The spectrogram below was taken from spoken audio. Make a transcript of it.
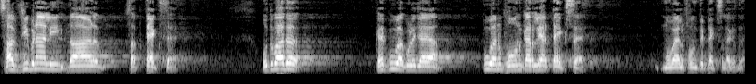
ਸਬਜ਼ੀ ਬਣਾ ਲਈ, ਦਾਲ, ਸਭ ਟੈਕਸ ਹੈ। ਉਸ ਤੋਂ ਬਾਅਦ ਕਹੇ ਭੂਆ ਕੋਲੇ ਜਾਇਆ, ਭੂਆ ਨੂੰ ਫੋਨ ਕਰ ਲਿਆ ਟੈਕਸ ਹੈ। ਮੋਬਾਈਲ ਫੋਨ ਤੇ ਟੈਕਸ ਲੱਗਦਾ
